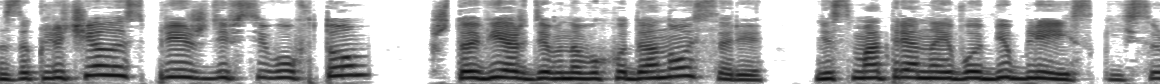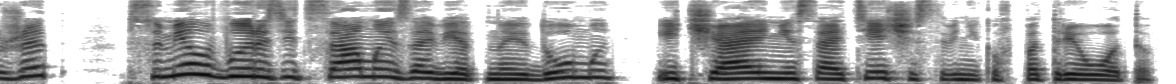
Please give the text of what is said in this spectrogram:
заключалась прежде всего в том, что Верди в Новоходоносоре, несмотря на его библейский сюжет, сумел выразить самые заветные думы и чаяния соотечественников-патриотов.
